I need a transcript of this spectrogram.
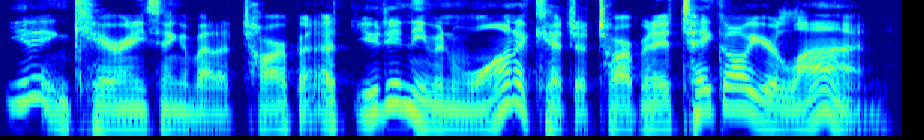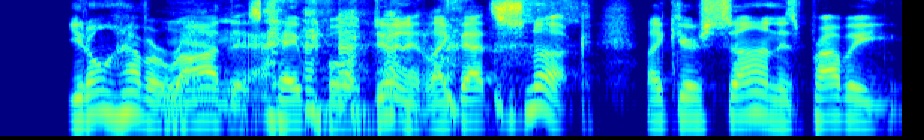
you didn't care anything about a tarpon. Uh, you didn't even want to catch a tarpon. It'd take all your line. You don't have a rod yeah, yeah. that's capable of doing it. Like that snook. Like your son is probably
